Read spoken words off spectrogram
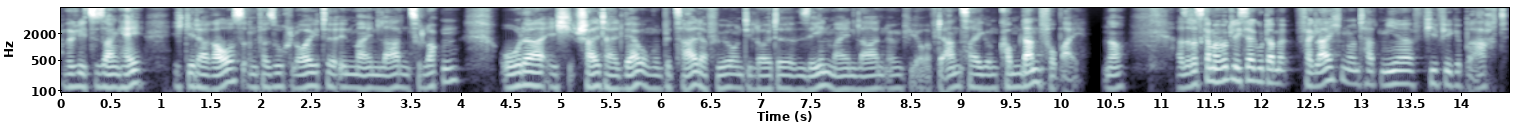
Wirklich zu sagen, hey, ich gehe da raus und versuche Leute in meinen Laden zu locken. Oder ich schalte halt Werbung und bezahle dafür und die Leute sehen meinen Laden irgendwie auf der Anzeige und kommen dann vorbei. Ne? Also das kann man wirklich sehr gut damit vergleichen und hat mir viel, viel gebracht.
